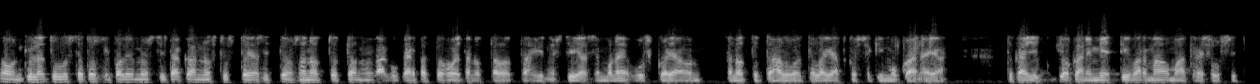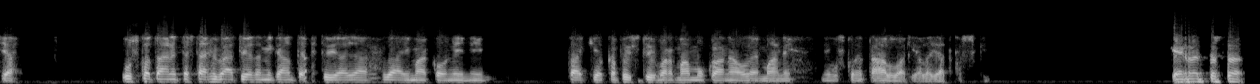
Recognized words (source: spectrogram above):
on kyllä tullut sitä tosi paljon myös sitä kannustusta ja sitten on sanottu, että on hyvä, kun kärpät on hoitanut taloutta hienosti ja semmoinen usko ja on sanottu, että haluat olla jatkossakin mukana. Ja toki jokainen miettii varmaan omat resurssit ja uskotaan, että sitä hyvää työtä, mikä on tehty ja, ja hyvää imakoa, niin, niin kaikki, jotka pystyy varmaan mukana olemaan, niin, niin uskon, että haluakin olla jatkossakin. Kerroit tuossa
